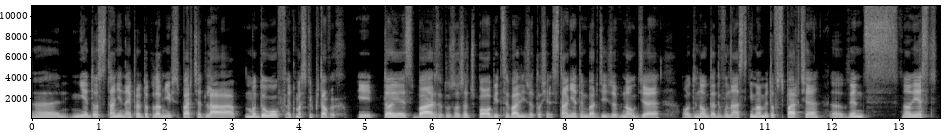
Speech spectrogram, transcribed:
e, nie dostanie najprawdopodobniej wsparcia dla modułów ECMAScriptowych. I to jest bardzo duża rzecz, bo obiecywali, że to się stanie, tym bardziej, że w Node od Node'a 12 mamy to wsparcie, e, więc no jest,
